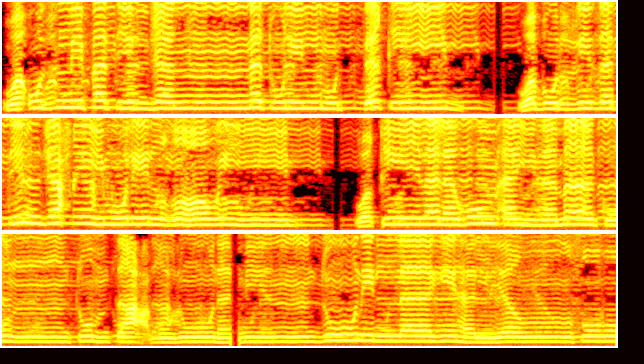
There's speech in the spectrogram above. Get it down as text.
وأزلفت الجنة للمتقين وبرزت الجحيم للغاوين. وقيل لهم أين ما كنتم تعبدون من دون الله؟ هل ينصرونكم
